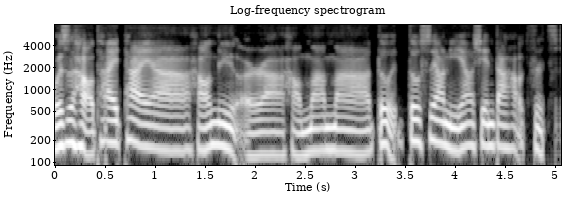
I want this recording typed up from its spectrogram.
我是好太太啊，好女儿啊，好妈妈啊，都都是要你要先当好自己。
